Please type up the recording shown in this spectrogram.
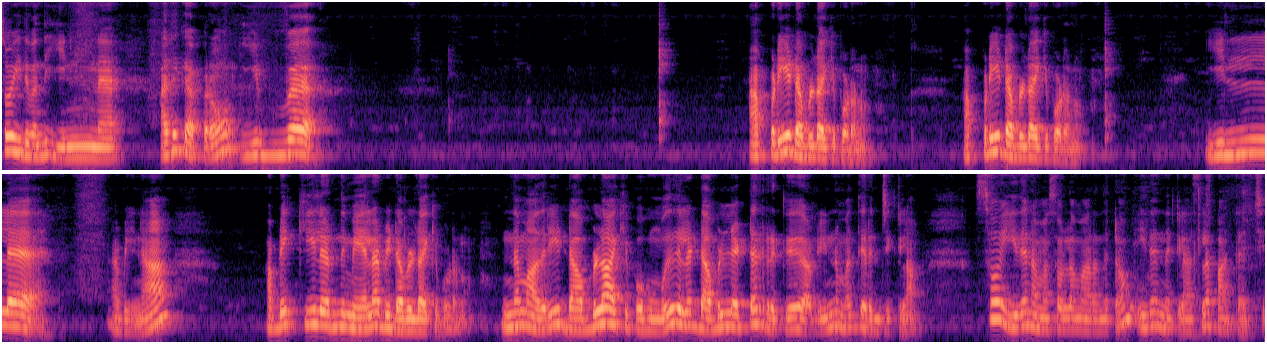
ஸோ இது வந்து இன்ன. அதுக்கப்புறம் இவ்வ. அப்படியே டபுள் டாக்கி போடணும். அப்படியே டபுள் டாக்கி போடணும். இல்லை அப்படின்னா அப்படியே கீழேருந்து மேலே அப்படி டபுள் டாக்கி போடணும். இந்த மாதிரி டபுளாக்கி போகும்போது இதில் டபுள் லெட்டர் இருக்குது அப்படின்னு நம்ம தெரிஞ்சுக்கலாம். ஸோ இதை நம்ம சொல்ல மறந்துட்டோம். இதை இந்த கிளாஸில் பார்த்தாச்சு.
